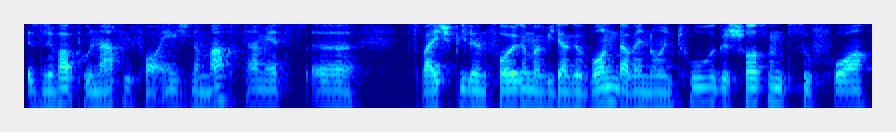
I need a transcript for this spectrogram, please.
ist Liverpool nach wie vor eigentlich eine Macht. Haben jetzt äh, zwei Spiele in Folge mal wieder gewonnen, dabei neun Tore geschossen. Zuvor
